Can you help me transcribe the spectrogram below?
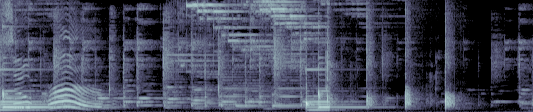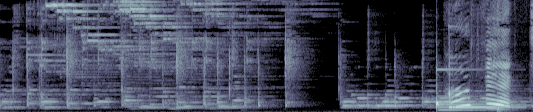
no. Superb! Perfect!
